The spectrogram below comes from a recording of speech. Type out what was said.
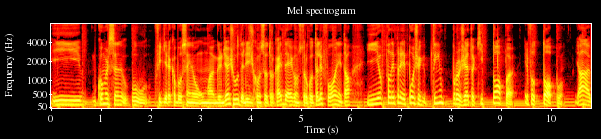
E conversando, o Figueira acabou sendo uma grande ajuda ali, a gente começou a trocar ideia, quando trocou o telefone e tal. E eu falei pra ele, poxa, tem um projeto aqui, topa. Ele falou, topo. Ah,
